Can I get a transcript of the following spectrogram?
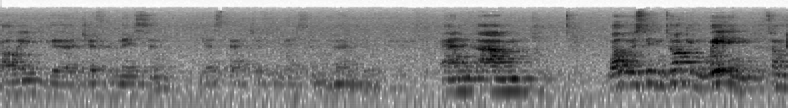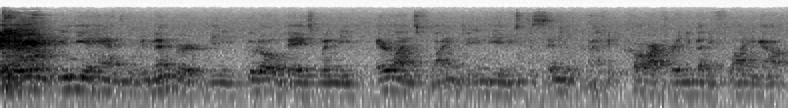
colleague, uh, Jeffrey Masson. Yes, that Jeffrey Masson. And um, while we were sitting talking, waiting, some of the India hands will remember good old days when the airlines flying to India used to send a private car for anybody flying out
